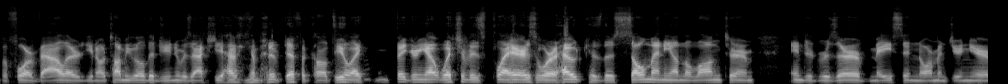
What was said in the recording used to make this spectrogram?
before Valor, you know, Tommy Wheeldon Jr. was actually having a bit of difficulty, like figuring out which of his players were out because there's so many on the long term injured reserve. Mason, Norman Jr.,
